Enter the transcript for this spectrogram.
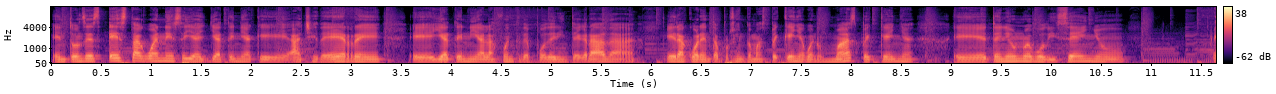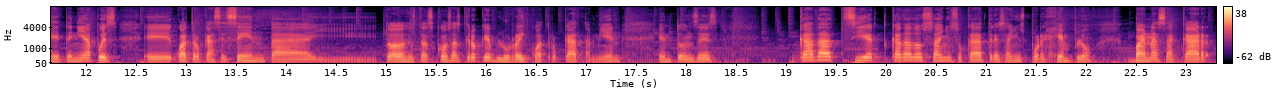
Entonces esta One S ya, tenía que HDR, eh, ya tenía la fuente de poder integrada, era 40% más pequeña, bueno, más pequeña, eh, tenía un nuevo diseño, eh, tenía pues 4K eh, 60 y todas estas cosas. Creo que Blu-ray 4K también. Entonces, cada, cada dos años o cada tres años, por ejemplo, van a sacar,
